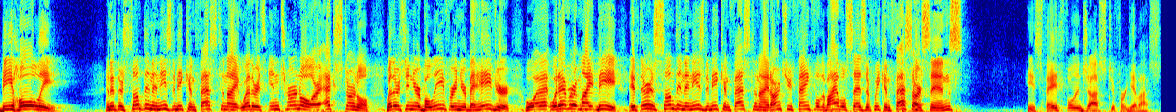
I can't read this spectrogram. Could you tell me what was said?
be holy. And if there's something that needs to be confessed tonight, whether it's internal or external, whether it's in your belief or in your behavior, whatever it might be, if there is something that needs to be confessed tonight, aren't you thankful the Bible says if we confess our sins, He's faithful and just to forgive us?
